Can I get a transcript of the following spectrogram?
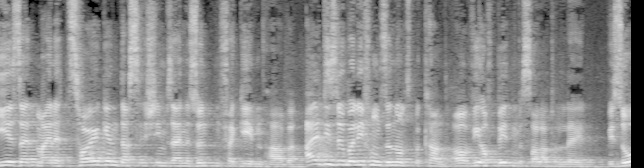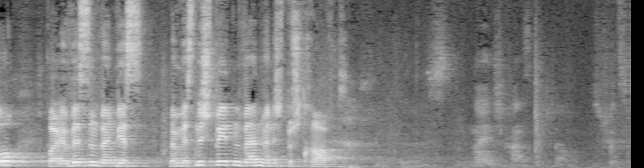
Ihr seid meine Zeugen, dass ich ihm seine Sünden vergeben habe. All diese Überlieferungen sind uns bekannt. Aber wie oft beten wir Salatul Layl? Wieso? Weil wir wissen, wenn wir es, wenn wir es nicht beten, werden wir nicht bestraft. Nein, ich kann es nicht, aber ich würde es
